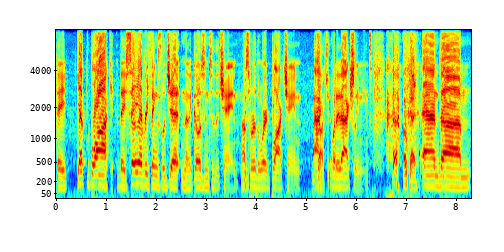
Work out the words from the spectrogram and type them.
They get the block, they say everything's legit, and then it goes into the chain. That's where the word blockchain, Gotcha. what it actually means. Okay. and um,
